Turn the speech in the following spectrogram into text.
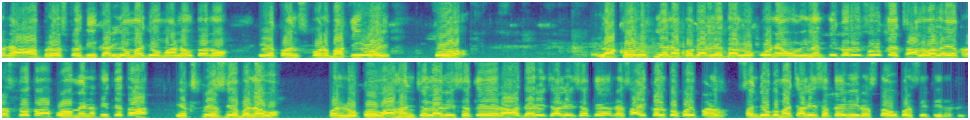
અને આ ભ્રષ્ટ અધિકારીઓમાં જો માનવતાનો એક અંશ પણ બાકી હોય તો લાખો રૂપિયાના પગાર લેતા લોકોને હું વિનંતી કરું છું કે ચાલવા લાયક રસ્તો તો આપો, અમે નથી કહેતા એક્સપ્રેસ વે બનાવો. પણ લોકો વાહન ચલાવી શકે, રાહદારી ચાલી શકે અને સાયકલ તો કોઈ પણ સંજોગોમાં ચાલી શકે એવી રસ્તા ઉપર સ્થિતિ નથી.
